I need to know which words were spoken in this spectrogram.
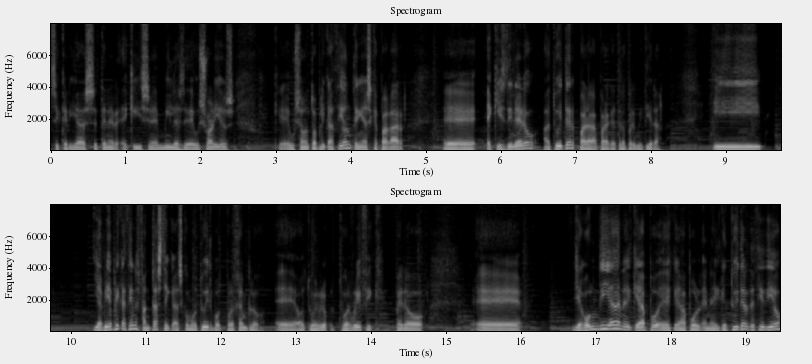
Si querías tener X eh, miles de usuarios que usando tu aplicación, tenías que pagar eh, X dinero a Twitter para, para que te lo permitiera. Y y había aplicaciones fantásticas como Tweetbot, por ejemplo, o Twer- Twerific, pero llegó un día en el que Apple- en el que Twitter decidió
